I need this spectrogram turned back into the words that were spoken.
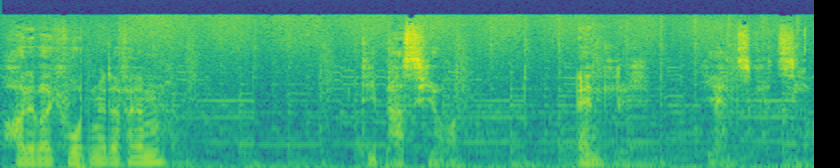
Heute bei Quoten mit FM die Passion. Endlich, jetzt geht's los.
